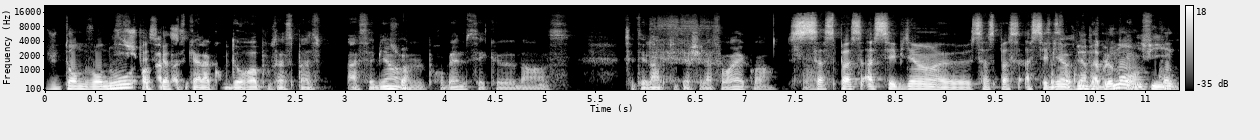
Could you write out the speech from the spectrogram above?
du temps devant nous... Je pense parce qu'à la Coupe d'Europe où ça se passe assez bien, le problème c'est que ben, c'était l'arbre qui cachait la forêt, quoi. Ça se passe assez bien, ça se passe assez bien comptablement, hein.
